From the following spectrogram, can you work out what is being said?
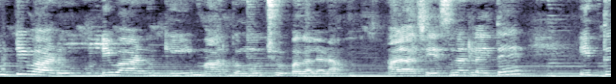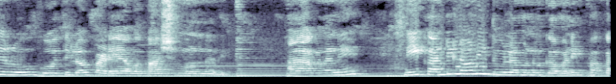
గుడ్డివాడు గుడ్డివాడికి మార్గము చూపగలడా? అలా చేసినట్లయితే ఇద్దరు గోతిలో పడే అవకాశం ఉన్నది. అలాగనే నీ కంటిలోని దూలమును గమనింపక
